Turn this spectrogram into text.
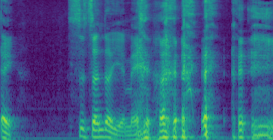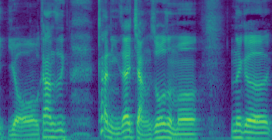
哎、是真的也没 有，我看是看你在讲说什么那个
